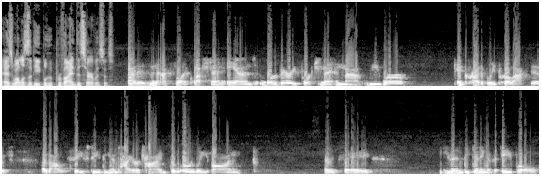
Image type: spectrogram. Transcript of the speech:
as well as the people who provide the services? That is an excellent question and we're very fortunate in that we were incredibly proactive about safety the entire time. So early on i would say even beginning of April,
